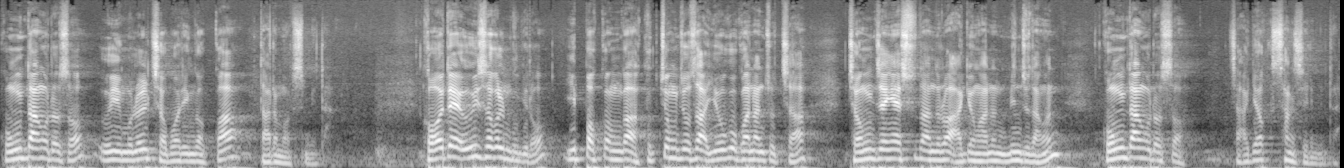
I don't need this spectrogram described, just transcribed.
공당으로서 의무를 저버린 것과 다름없습니다. 거대 의석을 무기로 입법권과 국정조사 요구 권한조차 정쟁의 수단으로 악용하는 민주당은 공당으로서 자격 상실입니다.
